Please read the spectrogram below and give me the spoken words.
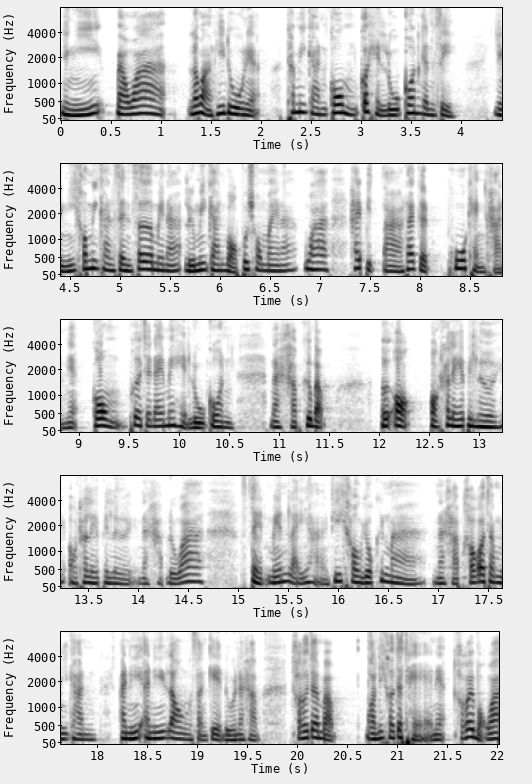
อย่างนี้แปลว่าระหว่างที่ดูเนี่ย ถ้ามีการก้มก็เห็นรูก้นกันสิ อย่างนี้เขามีการเซ็นเซอร์ไหมนะ หรือมีการบอกผู้ชมไหมนะ ว่าให้ปิดตาถ้าเกิดผู้แข่งขันเนี่ยก้มเพื่อจะได้ไม่เห็นรูก้นนะครับคือแบบเออออกออกทะเลไปเลยออกทะเลไปเลยนะครับหรือว่า statement หลายอย่างที่เขายกขึ้นมานะครับเขาก็จะมีการอันนี้อันนี้ลองสังเกตดูนะครับเขาก็จะแบบตอนที่เขาจะแถเนี่ยเขาก็บอกว่า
